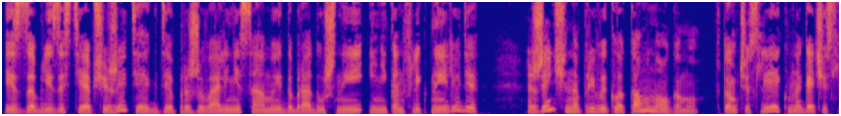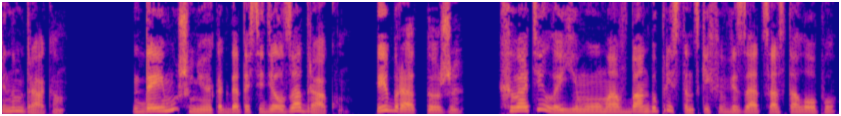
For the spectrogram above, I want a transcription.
Из-за близости общежития, где проживали не самые добродушные и неконфликтные люди, женщина привыкла ко многому, в том числе и к многочисленным дракам. Да и муж у нее когда-то сидел за драку. И брат тоже. Хватило ему ума в банду пристанских ввязаться остолопу.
